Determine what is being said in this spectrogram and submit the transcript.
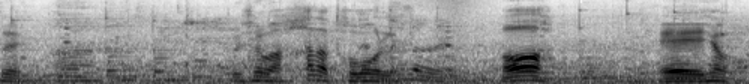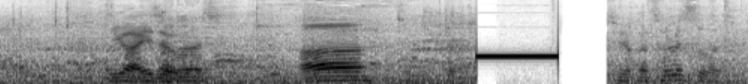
네. 아 우리 설마 하나 더 먹을래? 큰일 어, 에이 형, 이거 아니죠? 아, 저 약간 설렜어 가지고.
